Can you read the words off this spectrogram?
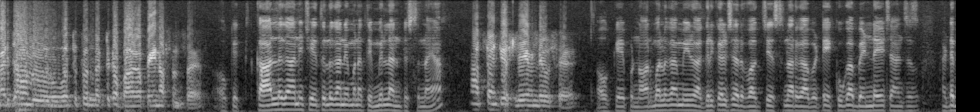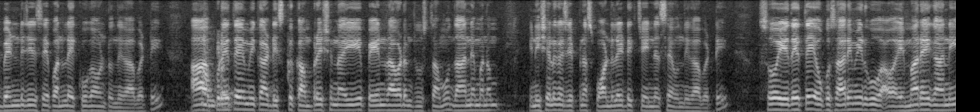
మెడజాములు ఒత్తుతున్నట్టుగా బాగా పెయిన్ వస్తుంది సార్. ఓకే కాళ్ళు కానీ చేతులు కానీ ఏమైనా తిమ్మిళ్ళు అనిపిస్తున్నాయా? ఏం లేవు సార్. ఓకే ఇప్పుడు నార్మల్గా మీరు అగ్రికల్చర్ వర్క్ చేస్తున్నారు కాబట్టి ఎక్కువగా బెండ్ అయ్యే ఛాన్సెస్ అంటే బెండ్ చేసే పనులు ఎక్కువగా ఉంటుంది కాబట్టి అప్పుడైతే మీకు ఆ డిస్క్ కంప్రెషన్ అయ్యి పెయిన్ రావడం చూస్తామో. దాన్నే మనం ఇనిషియల్గా చెప్పిన స్పాండిలైటిక్ చేంజెసే ఉంది కాబట్టి. సో ఏదైతే ఒకసారి మీరు ఎంఆర్ఐ కానీ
